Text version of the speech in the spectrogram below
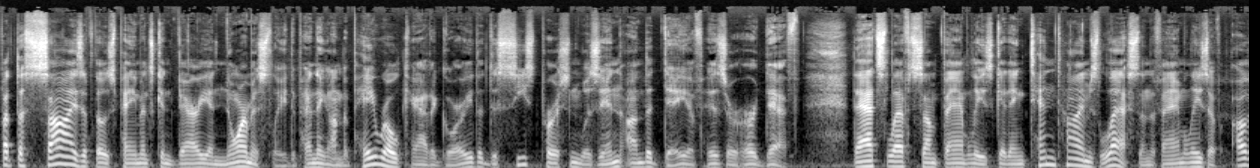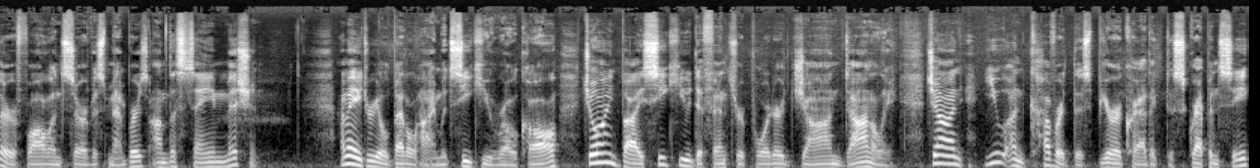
But the size of those payments can vary enormously depending on the payroll category the deceased person was in on the day of his or her death. That's left some families getting 10 times less than the families of other fallen service members on the same mission. I'm Adriel Bettelheim with CQ Roll Call, joined by CQ defense reporter John Donnelly. John, you uncovered this bureaucratic discrepancy.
